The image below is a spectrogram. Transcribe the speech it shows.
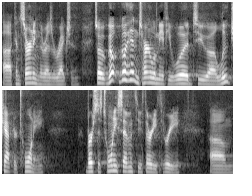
uh, concerning the resurrection. So go, go ahead and turn with me, if you would, to uh, Luke chapter 20, verses 27 through 33. Um,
